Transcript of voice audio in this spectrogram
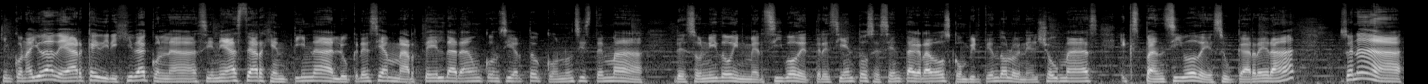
quien con ayuda de Arca y dirigida con la cineasta argentina Lucrecia Martel dará un concierto con un sistema de sonido inmersivo de 360 grados, convirtiéndolo en el show más expansivo de su carrera. Suena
